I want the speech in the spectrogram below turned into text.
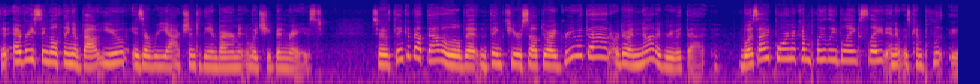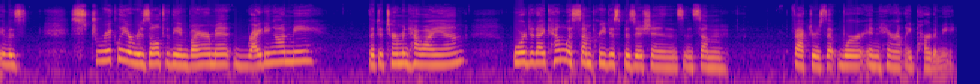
that every single thing about you is a reaction to the environment in which you've been raised. So think about that a little bit and think to yourself, do I agree with that or do I not agree with that? Was I born a completely blank slate and it was complete it was strictly a result of the environment writing on me that determined how I am? Or did I come with some predispositions and some factors that were inherently part of me?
